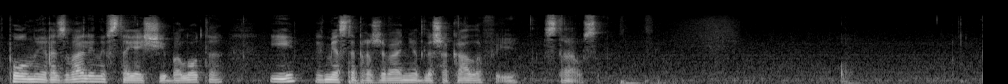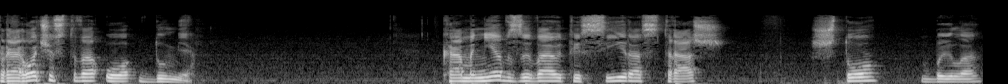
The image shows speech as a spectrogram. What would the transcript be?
в полные развалины, в стоящие болота и в место проживания для шакалов и страусов. Пророчество о Думе. Ко мне взывают из Сира страж, что было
